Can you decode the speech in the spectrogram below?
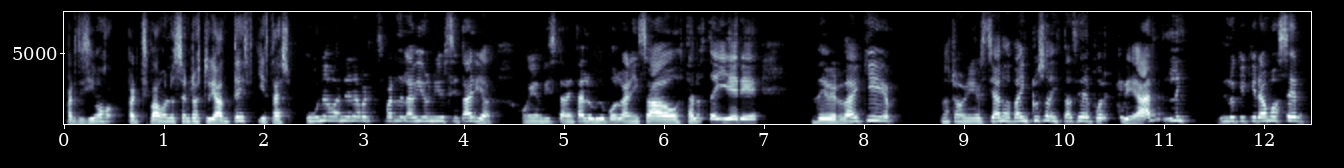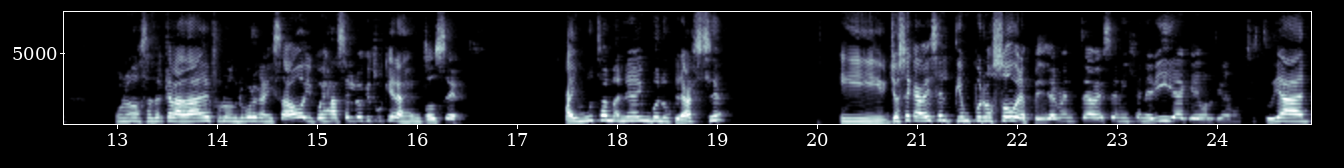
participamos, participamos en los centros estudiantes y esta es una manera de participar de la vida universitaria. Como bien dice, también están los grupos organizados, están los talleres. De verdad que nuestra universidad nos da incluso la instancia de poder crear lo que queramos hacer. Uno se acerca a la edad, forma un grupo organizado y puedes hacer lo que tú quieras. Entonces, hay muchas maneras de involucrarse y yo sé que a veces el tiempo no sobra, especialmente a veces en ingeniería, que uno tiene mucho que estudiar,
